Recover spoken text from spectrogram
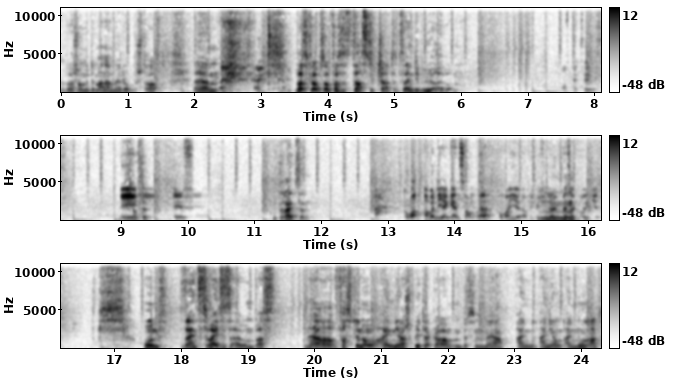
War schon mit dem anderen Mero bestraft. Ähm, was glaubst du, auf was ist das gechartet? Sein Debütalbum? Auf der 5. Nee, Auf der 11. 13. Guck mal, aber die Ergänzung, ne? guck mal hier, habe ich mich wieder Mhm. besser korrigiert. Und sein zweites Album, was ja, fast genau ein Jahr später kam, ein bisschen mehr, ein, ein Jahr und ein Monat.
